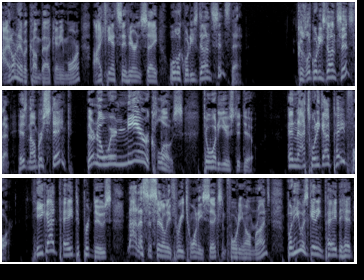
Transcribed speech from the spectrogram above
I don't have a comeback anymore. I can't sit here and say, well, look what he's done since then. Because look what he's done since then. His numbers stink. They're nowhere near close to what he used to do. And that's what he got paid for. He got paid to produce not necessarily 326 and 40 home runs, but he was getting paid to hit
